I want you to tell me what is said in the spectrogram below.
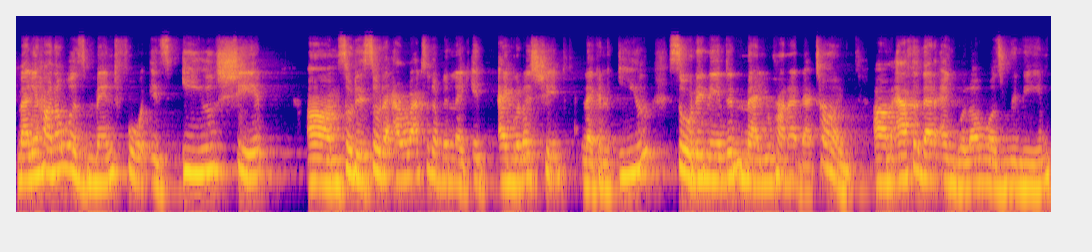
Malliouhana was meant for its eel-shaped Um, so they so the Arawaks would have been like it Anguilla is shaped like an eel, so they named it Malliouhana at that time. Um, after that, Anguilla was renamed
